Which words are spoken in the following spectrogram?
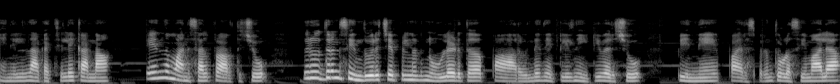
എന്നിൽ നകച്ചില്ലേ കണ്ണ. എന്ന് മനസ്സാൽ പ്രാർത്ഥിച്ചു. രുദ്രൻ സിന്ദൂരച്ചെപ്പിൽ നിന്ന് നുള്ളെടുത്ത് പാറുവിന്റെ നെറ്റിയിൽ നീട്ടി വരച്ചു. പിന്നെ പരസ്പരം തുളസിമാല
